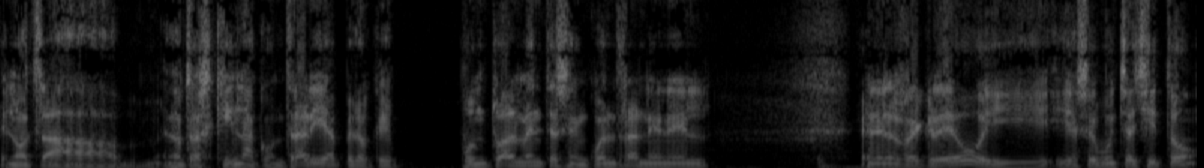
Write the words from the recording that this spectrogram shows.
en otra en otra esquina contraria, pero que puntualmente se encuentran en el en el recreo y, ese muchachito,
